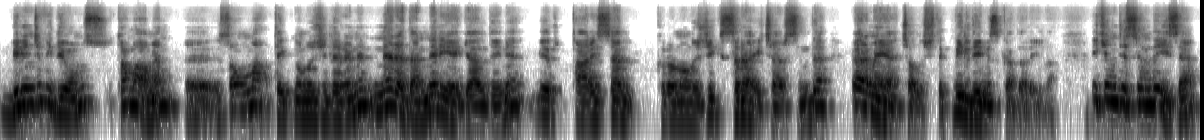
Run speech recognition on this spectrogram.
birinci videomuz tamamen e, savunma teknolojilerinin nereden nereye geldiğini bir tarihsel kronolojik sıra içerisinde vermeye çalıştık bildiğimiz kadarıyla. İkincisinde ise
